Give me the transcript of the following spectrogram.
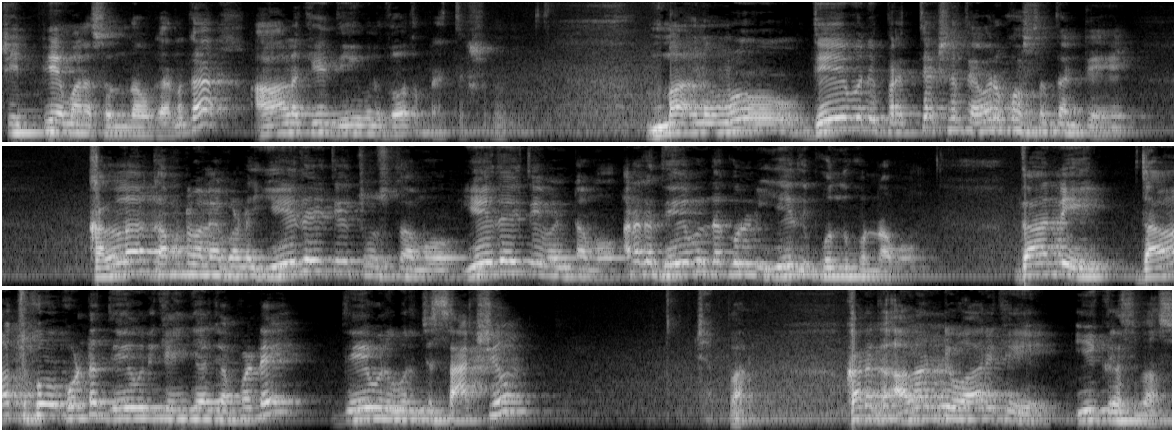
చెప్పే మనసు ఉందాం కనుక వాళ్ళకే దేవుని దోత ప్రత్యక్షం మనము దేవుని ప్రత్యక్షత ఎవరికి వస్తుందంటే కళ్ళ కపటం లేకుండా ఏదైతే చూస్తామో ఏదైతే వింటామో అనగా దేవుని దగ్గర నుండి ఏది పొందుకున్నామో దాన్ని దాచుకోకుండా దేవునికి ఏం చేయాలి చెప్పండి? దేవుని గురించి సాక్ష్యం చెప్పాలి. కనుక అలాంటి వారికి ఈ క్రిస్మస్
